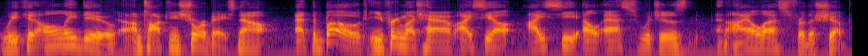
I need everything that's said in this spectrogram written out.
we could only do. I'm talking shore base. Now, at the boat, you pretty much have ICL, ICLS, which is an ILS for the ship,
